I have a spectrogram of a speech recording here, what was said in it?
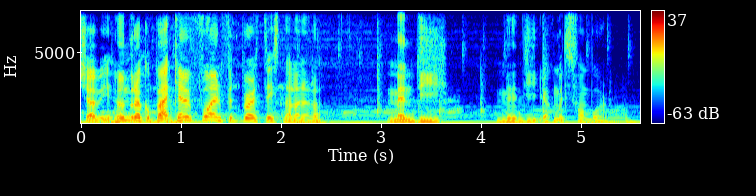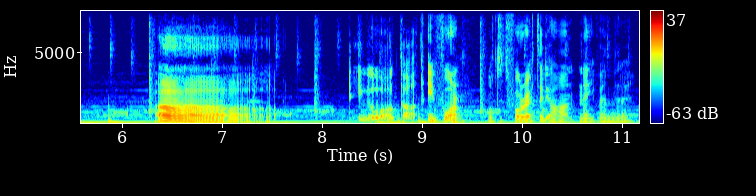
Kör vi, 100 kopack, kan vi få en fit birthday snälla nu då? Mendy. Mendy, jag kommer inte få en board. Ah. Walkout. Inform. 82 rated, jag har han. Nej, vem är det?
